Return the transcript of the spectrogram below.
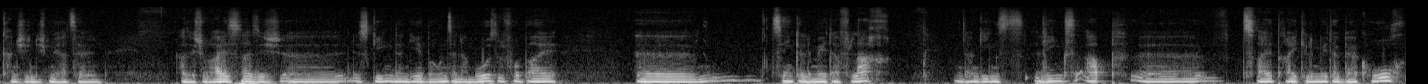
kann ich dir nicht mehr erzählen. Also ich weiß, dass ich, äh, es ging dann hier bei uns an der Mosel vorbei, äh, zehn Kilometer flach und dann ging es links ab, äh, zwei, drei Kilometer berghoch,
